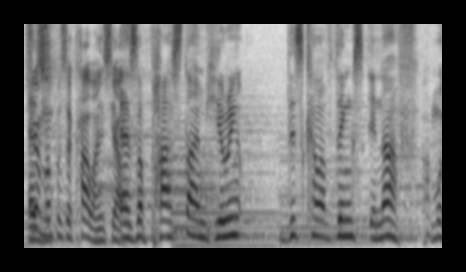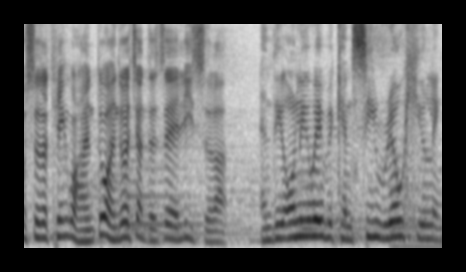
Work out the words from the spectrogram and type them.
所以我 as, 们不是开玩笑， as a pastor, I'm hearing this kind of things enough. 啊牧师都听过很多很多这样的这些例子了。 And the only way we can see real healing,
